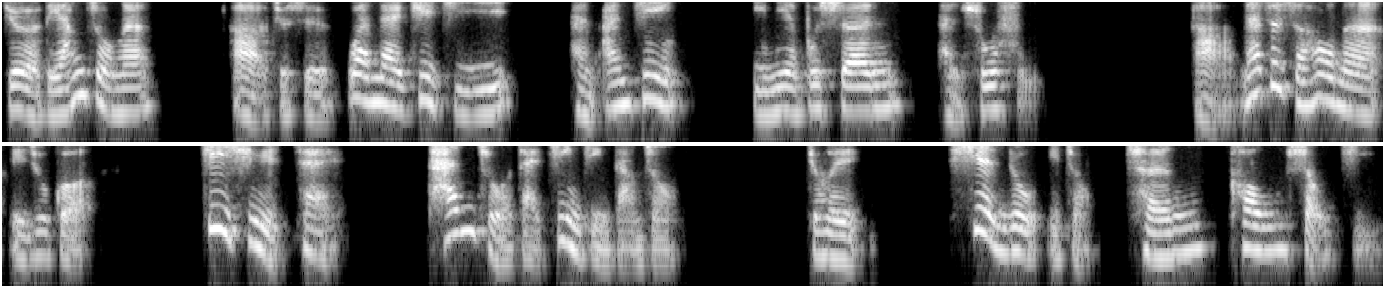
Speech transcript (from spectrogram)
就有两种啊，啊，就是万籁俱寂，很安静，一念不生，很舒服。啊，那这时候呢，你如果继续在贪着在境境当中，就会陷入一种成空守寂。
